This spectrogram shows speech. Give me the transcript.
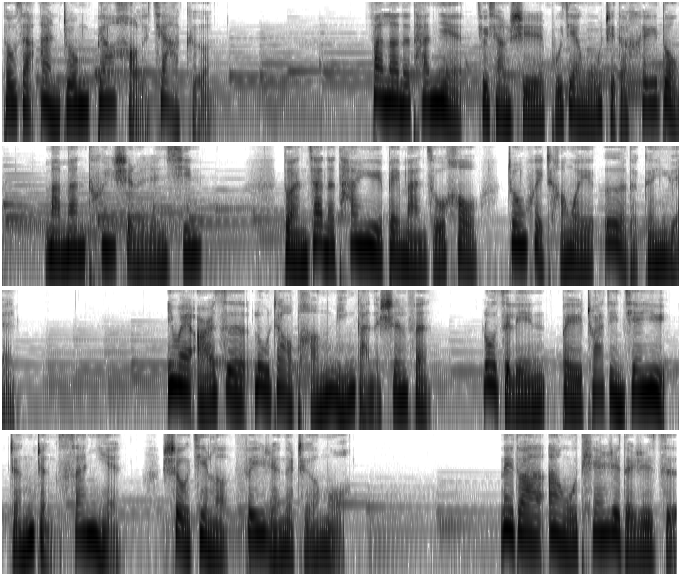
都在暗中标好了价格。泛滥的贪念就像是不见五指的黑洞，慢慢吞噬了人心。短暂的贪欲被满足后，终会成为恶的根源。因为儿子陆兆鹏敏感的身份，陆子霖被抓进监狱整整三年，受尽了非人的折磨。那段暗无天日的日子，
